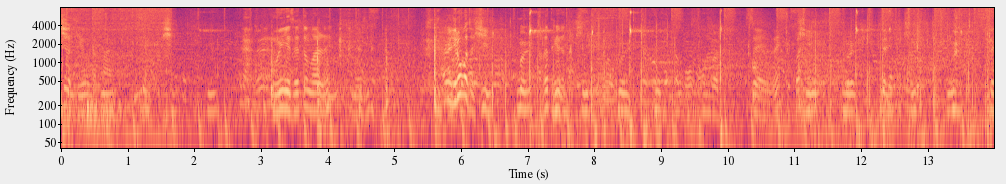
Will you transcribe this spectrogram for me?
약간 렌즈가 귀여운 거 고잉에서 했던 거 할래? 아니, 이런 거죠. 힘. 물 아, 그것도 괜찮다 힘, 물, 세, 네? 힘, 물, 네, 힘, 물, 네,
